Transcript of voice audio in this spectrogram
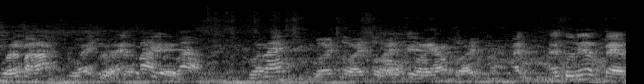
สวยไหมป๋าสวยสวยสวยมากสวยมากสวยไหมสวยสวยสวยสวยครับสวยไอ้ไอ้ตัวเนี้ยแบบ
